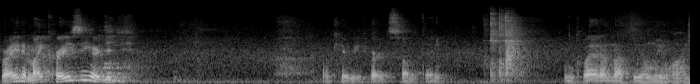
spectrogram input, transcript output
Right? Am I crazy or did you? Okay, we heard something. I'm glad I'm not the only one.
